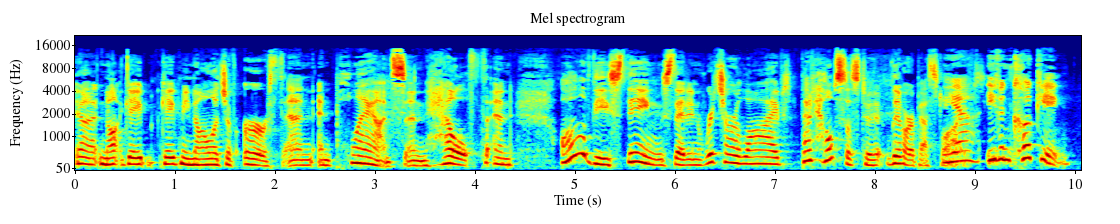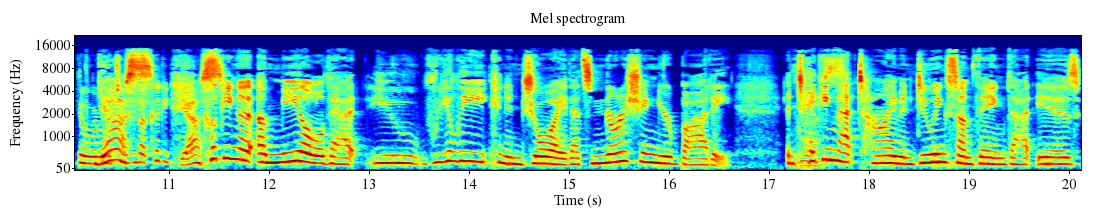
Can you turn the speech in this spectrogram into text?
uh, not gave gave me knowledge of earth and and plants and health and all of these things that enrich our lives. That helps us to live our best lives. Yeah, even cooking. You know, we were Yes. talking about cooking. Yes. Cooking a, a meal that you really can enjoy, that's nourishing your body. And taking Yes. that time and doing something that is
